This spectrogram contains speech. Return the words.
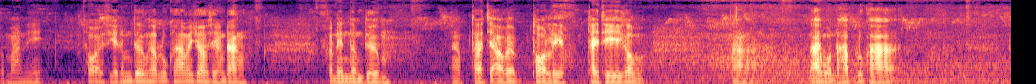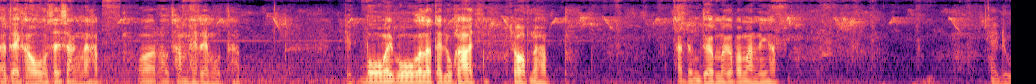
ประมาณนี้ท่อไอเสียเดิมๆครับ ลูกค้าไม่ชอบเสียงดัง ก็เน้นเดิมๆครับ ถ้าจะเอาแบบท่อเลดไทยทีก็ได้หมดนะครับ ลูกค้าแล้วแต่เขาใส่สั่งนะครับ ว่าเราทำให้ได้หมดครับ ติดโบไม่โบก็แล้วแต่ลูกค้าชอบนะครับ ถ้าเดิมๆแล้วก็ประมาณนี้ครับ ให้ดู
